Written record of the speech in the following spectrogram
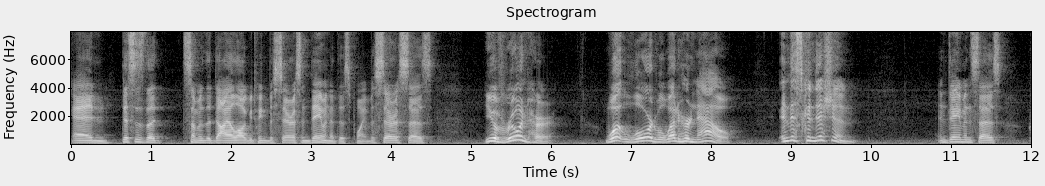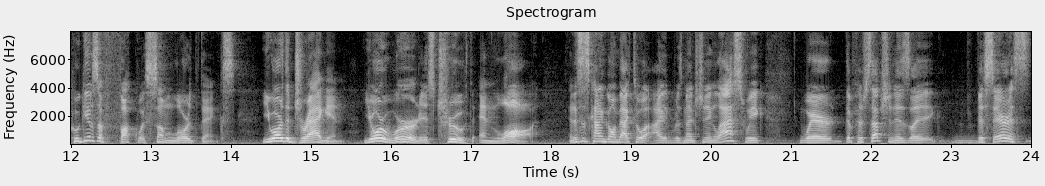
And this is the some of the dialogue between Viserys and Daemon at this point. Viserys says, "You have ruined her. What lord will wed her now, in this condition?" And Daemon says, "Who gives a fuck what some lord thinks? You are the dragon. Your word is truth and law." And this is kind of going back to what I was mentioning last week, where the perception is like Viserys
